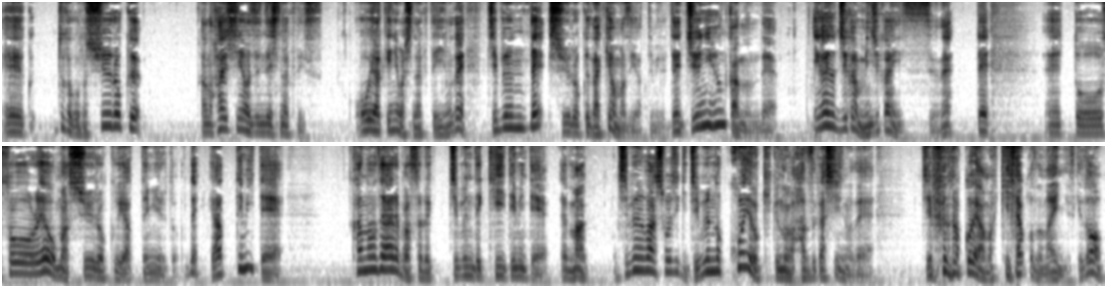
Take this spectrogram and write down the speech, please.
えー、ちょっとこの収録、あの、配信は全然しなくていいです。公にはしなくていいので、自分で収録だけをまずやってみる。で、12分間なんで、意外と時間短いんですよね。で、えー、っと、それをま収録やってみると。で、やってみて、可能であればそれ自分で聞いてみて、まあ、自分は正直自分の声を聞くのが恥ずかしいので、自分の声はあんま聞いたことないんですけど、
